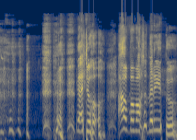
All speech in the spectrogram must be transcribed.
Gak cok Apa maksud dari itu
